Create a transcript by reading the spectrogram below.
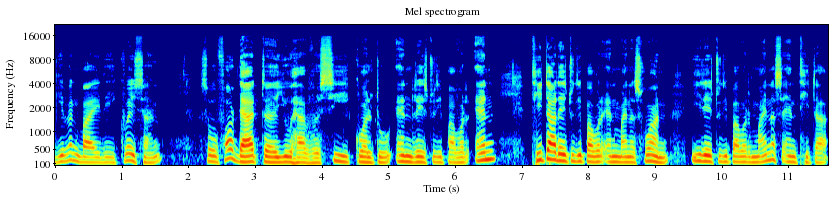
given by the equation. So, for that you have C equal to n raised to the power n theta raised to the power n minus 1 e raised to the power minus n theta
